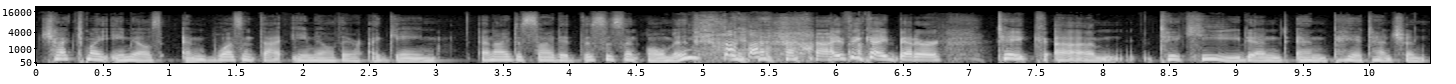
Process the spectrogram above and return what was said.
checked my emails, and wasn't that email there again. And I decided this is an omen. I think I'd better take um, take heed and and pay attention.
